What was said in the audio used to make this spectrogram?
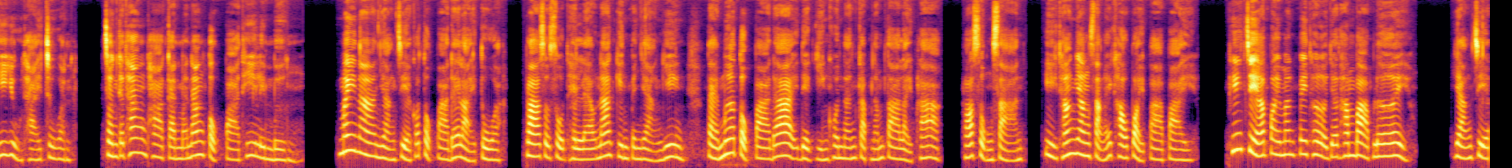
ที่อยู่ท้ายจวน จนกระทั่งพากันมานั่งตกปลาที่ริมบึง ไม่นานหยางเจียก็ตกปลาได้หลายตัว ปลาสดๆเห็นแล้วน่ากินเป็นอย่างยิ่ง แต่เมื่อตกปลาได้เด็กหญิงคนนั้นกลับน้ำตาไหลพราก เพราะสงสาร อีกทั้งยังสั่งให้เขาปล่อยปลาไป พี่เจียปล่อยมันไปเถิดอย่าทำบาปเลย หยางเจีย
